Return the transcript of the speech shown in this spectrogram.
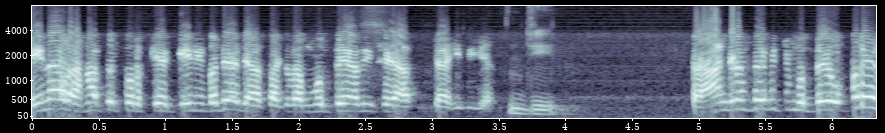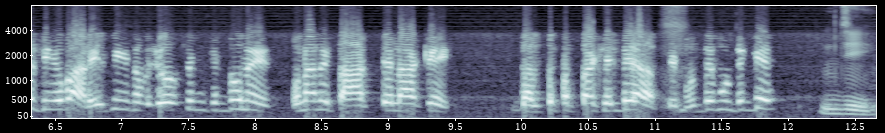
ਇਹਨਾਂ ਰਾਹਾਂ ਤੇ ਤੁਰ ਕੇ ਅੱਗੇ ਨਹੀਂ ਵਧਿਆ ਜਾ ਸਕਦਾ ਮੁੱਦਿਆਂ ਦੀ ਸਿਆਸਤ ਚਾਹੀਦੀ ਹੈ। ਜੀ। ਕਾਂਗਰਸ ਦੇ ਵਿੱਚ ਮੁੱਦੇ ਉੱਭਰੇ ਸੀ ਉਭਾਰੇ ਸੀ ਨਵਜੋਤ ਸਿੰਘ ਸਿੱਧੂ ਨੇ ਉਹਨਾਂ ਨੇ ਤਾਕ ਤੇ ਲਾ ਕੇ ਦਲਤ ਪੱਤਾ ਖੇਡਿਆ ਤੇ ਮੁੱਦੇ ਨੂੰ ਡਿੱਗੇ। ਜੀ।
